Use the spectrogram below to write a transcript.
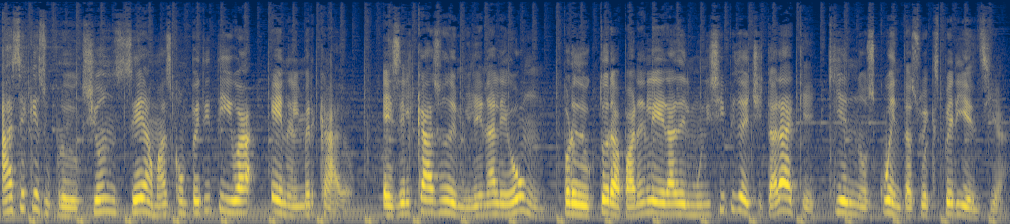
hace que su producción sea más competitiva en el mercado. Es el caso de Milena León, productora panelera del municipio de Chitaraque, quien nos cuenta su experiencia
